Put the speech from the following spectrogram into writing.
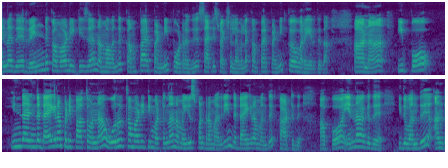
என்னது? ரெண்டு கமாடிட்டிஸை நம்ம வந்து கம்பேர் பண்ணி போடுறது சாட்டிஸ்ஃபேக்ஷன் லெவலில் கம்பேர் பண்ணி கர்வ் வரைகிறது தான் ஆனால் இப்போது இந்த இந்த டயக்ராம் படி பார்த்தோன்னா ஒரு கமாடிட்டி மட்டும்தான் நம்ம யூஸ் பண்ணுற மாதிரி இந்த டயக்ராம் வந்து காட்டுது. அப்போது என்ன ஆகுது? இது வந்து அந்த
